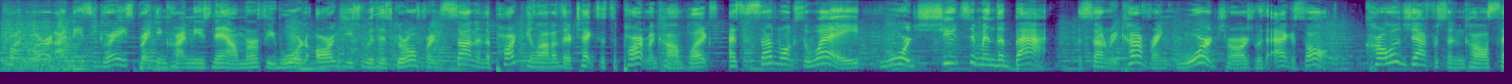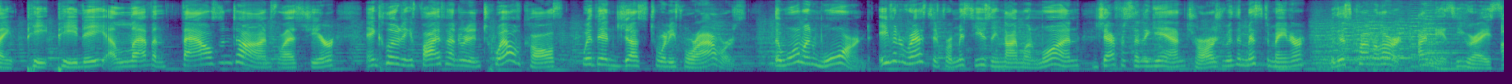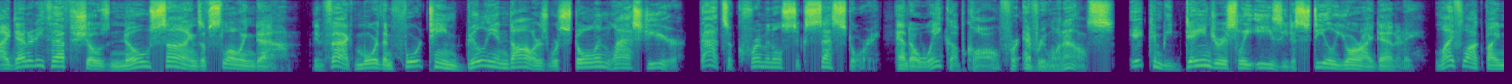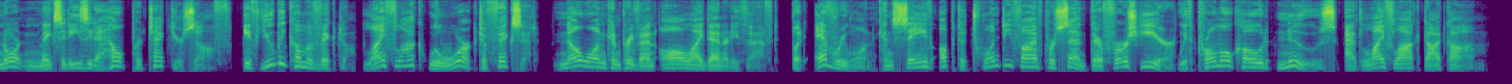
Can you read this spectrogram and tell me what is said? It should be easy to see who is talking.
Speaker 1: Crime Alert, I'm Nancy Grace. Breaking crime news now. Murphy Ward argues with his girlfriend's son in the parking lot of their Texas apartment complex. As the son walks away, Ward shoots him in the back. Son recovering, Ward charged with ag assault. Carla Jefferson calls St. Pete PD 11,000 times last year, including 512 calls within just 24 hours. The woman warned, even arrested for misusing 911. Jefferson again charged with a misdemeanor. With this crime alert, I'm Nancy Grace.
Speaker 2: Identity theft shows no signs of slowing down. In fact, more than $14 billion were stolen last year. That's a criminal success story and a wake up call for everyone else. It can be dangerously easy to steal your identity. Lifelock by Norton makes it easy to help protect yourself. If you become a victim, Lifelock will work to fix it. No one can prevent all identity theft, but everyone can save up to 25% their first year with promo code NEWS at lifelock.com.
